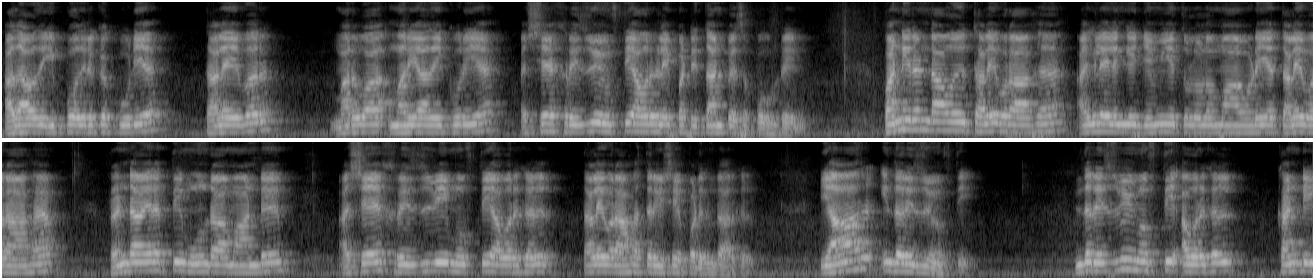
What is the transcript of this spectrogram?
அதாவது இப்போது இருக்கக்கூடிய தலைவர் மறுவா மரியாதைக்குரிய ஷேக் ரிஸ்வி முஃப்தி அவர்களை பற்றித்தான் பேசப் போகின்றேன். பன்னிரெண்டாவது தலைவராக அகில இலங்கை ஜெமியத்துலமாவுடைய உலமாவுடைய தலைவராக ரெண்டாயிரத்தி மூன்றாம் ஆண்டு அஷேக் ரிஸ்வி முஃப்தி அவர்கள் தலைவராக தெரிவு செய்யப்படுகின்றார்கள். யார் இந்த ரிஸ்வி முஃப்தி? இந்த ரிஸ்வி முஃப்தி அவர்கள் கண்டி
